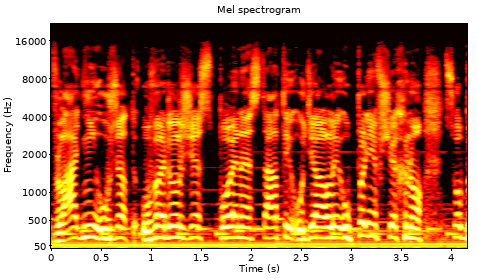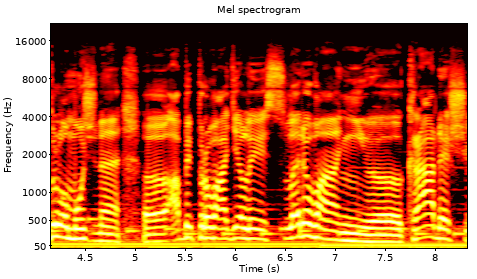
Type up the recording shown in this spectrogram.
vládní úřad uvedl, že Spojené státy udělali úplně všechno, co bylo možné, eh, aby prováděli sledování, eh, krádež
